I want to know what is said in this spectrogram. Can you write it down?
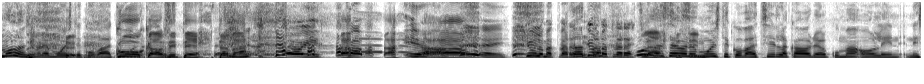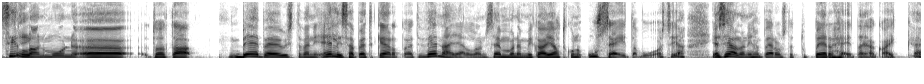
mulla on semmoinen muistikuva, että Kuukausitehtävä! Oi, ka- ihan, ei. Kylmät väret, Tota, kylmät väret. Mulla on sellainen muistikuva, että sillä kaudella kun mä olin, niin silloin mun ö, tota, BB-ystäväni Elisabeth kertoi, että Venäjällä on semmoinen, mikä on jatkunut useita vuosia. Ja siellä on ihan perustettu perheitä ja kaikkea.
